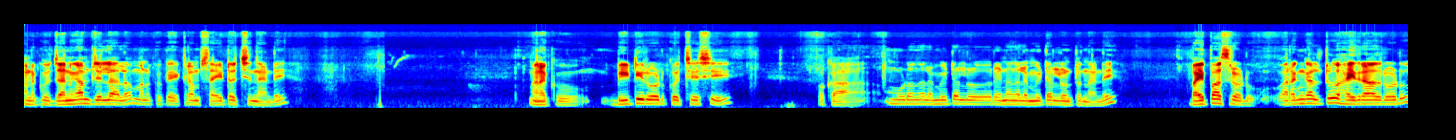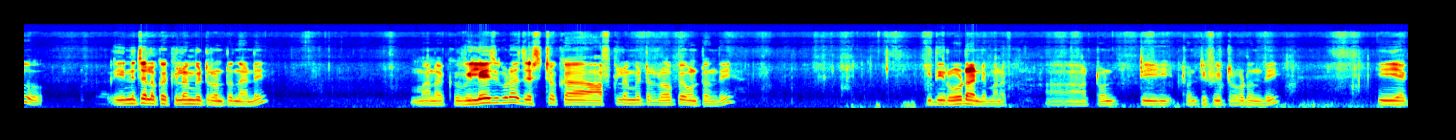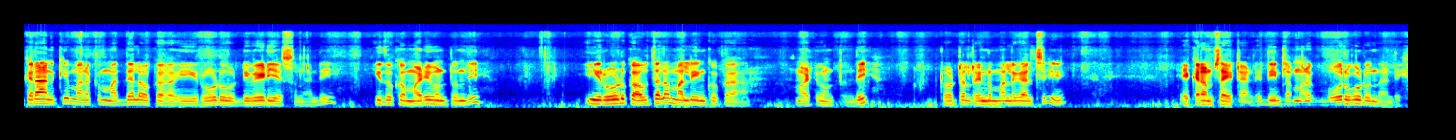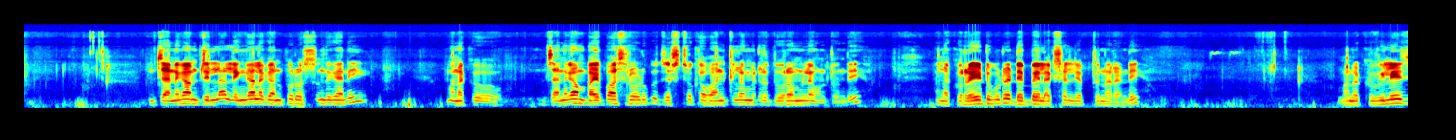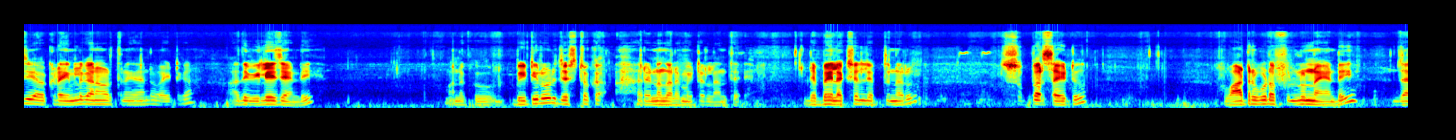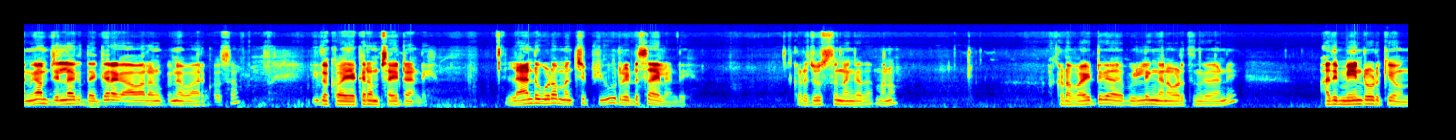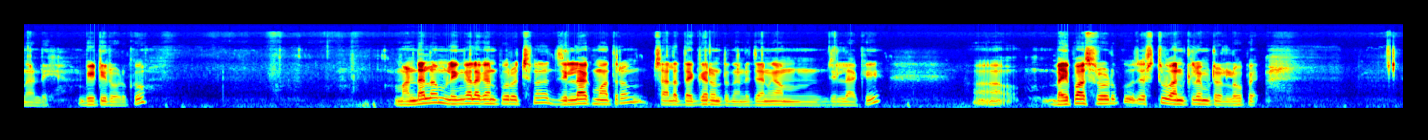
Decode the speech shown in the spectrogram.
మనకు జనగాం జిల్లాలో మనకు ఒక ఎకరం సైట్ వచ్చిందండి. మనకు బీటీ రోడ్కి వచ్చేసి ఒక మూడు వందల మీటర్లు రెండు వందల మీటర్లు ఉంటుందండి. Bypass road Warangal to Hyderabad road ఈ నుంచి ఒక కిలోమీటర్ ఉంటుందండి. మనకు విలేజ్ కూడా జస్ట్ ఒక హాఫ్ కిలోమీటర్ లోపే ఉంటుంది. ఇది రోడ్ అండి మనకు. ట్వంటీ ట్వంటీ ఫీట్ రోడ్ ఉంది. ఈ ఎకరానికి మనకు మధ్యలో ఒక ఈ రోడ్డు డివైడ్ చేస్తుందండి. ఇది ఒక మడి ఉంటుంది. ఈ రోడ్డుకు అవతల మళ్ళీ ఇంకొక మడి ఉంటుంది. టోటల్ రెండు మళ్ళీ కలిసి ఎకరం సైట్ అండి. దీంట్లో మనకు బోరు కూడా ఉందండి. జనగాం జిల్లా లింగాల గన్పూర్ వస్తుంది కానీ మనకు జనగాం బైపాస్ రోడ్కు జస్ట్ ఒక వన్ కిలోమీటర్ దూరంలో ఉంటుంది. మనకు రేటు కూడా డెబ్బై లక్షలు చెప్తున్నారండి. మనకు విలేజ్ అక్కడ ఇండ్లు కనబడుతున్నాయి కదండి వైట్గా అది విలేజ్ అండి. మనకు బీటీ రోడ్ జస్ట్ ఒక రెండు వందల మీటర్లు అంతే. డెబ్బై లక్షలు చెప్తున్నారు. Super site. వాటర్ కూడా ఫుల్ ఉన్నాయండి. జనగాం జిల్లాకి దగ్గర కావాలనుకునే వారి కోసం ఇది ఒక ఎకరం సైట్ అండి. ల్యాండ్ కూడా మంచి ప్యూర్ రెడ్ సాయిల్ అండి. ఇక్కడ చూస్తున్నాం కదా మనం. అక్కడ వైట్గా బిల్డింగ్ కనబడుతుంది కదండి. అది మెయిన్ రోడ్కే ఉందండి బీటీ రోడ్కు. మండలం లింగాలగన్పూర్ వచ్చిన జిల్లాకు మాత్రం చాలా దగ్గర ఉంటుందండి జనగాం జిల్లాకి. బైపాస్ రోడ్కు జస్ట్ వన్ కిలోమీటర్ లోపే.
